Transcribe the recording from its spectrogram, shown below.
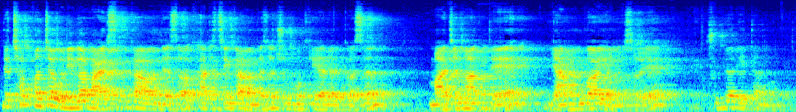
근데 첫 번째 우리가 말씀 가운데서 가르침 가운데서 주목해야 될 것은 마지막 때 양과 염소의 구별이 있다는 겁니다.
